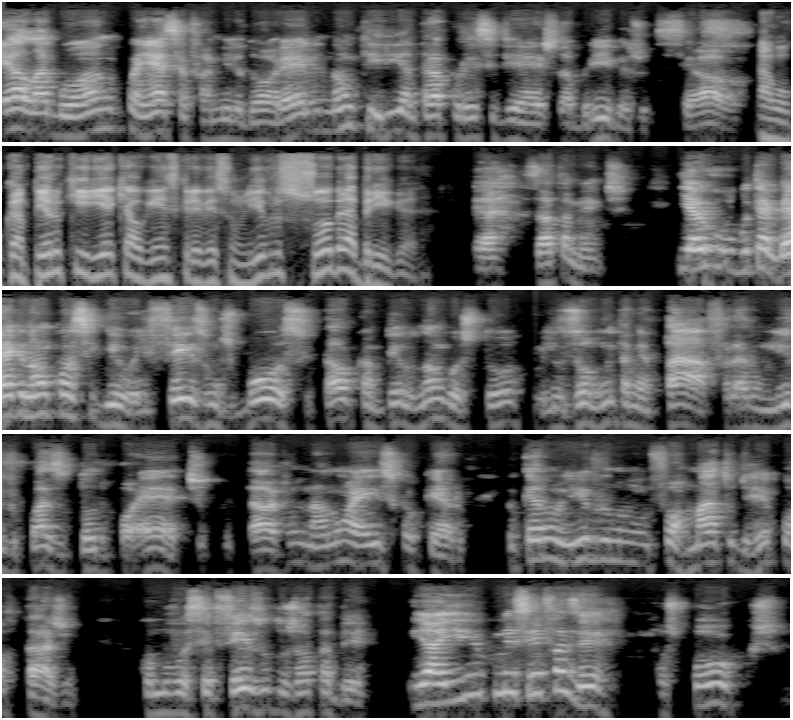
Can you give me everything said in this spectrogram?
é alagoano, conhece a família do Aurélio, não queria entrar por esse viés da briga judicial. Ah, o Campelo queria que alguém escrevesse um livro sobre a briga. É, exatamente. E aí o Gutenberg não conseguiu. Ele fez um esboço e tal, o Campelo não gostou. Ele usou muita metáfora, era um livro quase todo poético e tal. Ele falou, não, não é isso que eu quero. Eu quero um livro num formato de reportagem, como você fez o do JB. E aí eu comecei a fazer, aos poucos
